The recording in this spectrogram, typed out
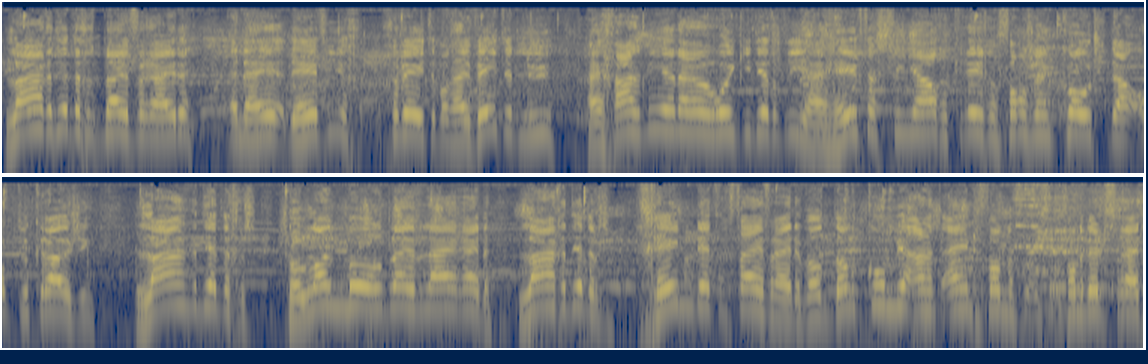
lage 30ers blijven rijden. En dat heeft hij geweten, want hij weet het nu. Hij gaat weer naar een rondje 33. Hij heeft dat signaal gekregen van zijn coach daar op de kruising. Lage 30ers, zo lang mogelijk blijven rijden. Lage 30ers, geen 30-5 rijden. Want dan kom je aan het eind van de, van de wedstrijd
